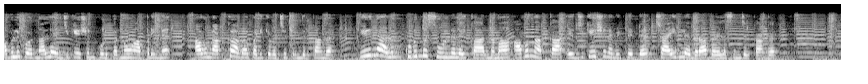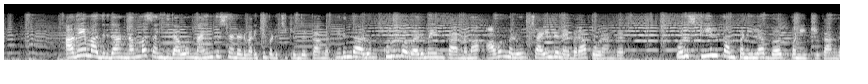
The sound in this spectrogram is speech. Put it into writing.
அவளுக்கு ஒரு நல்ல எஜுகேஷன் கொடுத்துடணும் அப்படின்னு அவங்க அக்காவை படிக்க வச்சுட்டு இருந்திருக்காங்க. இருந்தாலும் குடும்ப சூழ்நிலை காரணமாக அவங்க அக்கா எஜுகேஷனை விட்டுட்டு சைல்ட் லேபராக வேலை செஞ்சுருக்காங்க. அதே மாதிரி தான் நம்ம சங்கீதாவும் நைன்த் ஸ்டாண்டர்ட் வரைக்கும் படிச்சுட்டு இருந்திருக்காங்க. இருந்தாலும் குடும்ப வறுமையின் காரணமாக அவங்களும் சைல்டு லேபராக போகிறாங்க ஒரு ஸ்டீல் கம்பெனியில் ஒர்க் பண்ணிகிட்ருக்காங்க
